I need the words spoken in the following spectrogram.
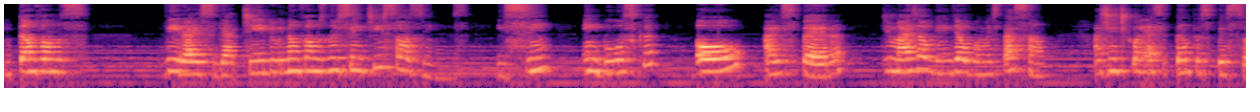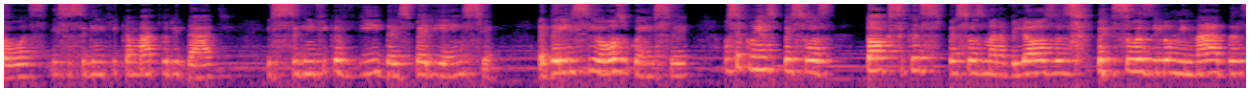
Então, vamos virar esse gatilho e não vamos nos sentir sozinhos, e sim em busca ou à espera de mais alguém de alguma estação. A gente conhece tantas pessoas, isso significa maturidade, isso significa vida, experiência. É delicioso conhecer. Você conhece pessoas tóxicas, pessoas maravilhosas, pessoas iluminadas,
